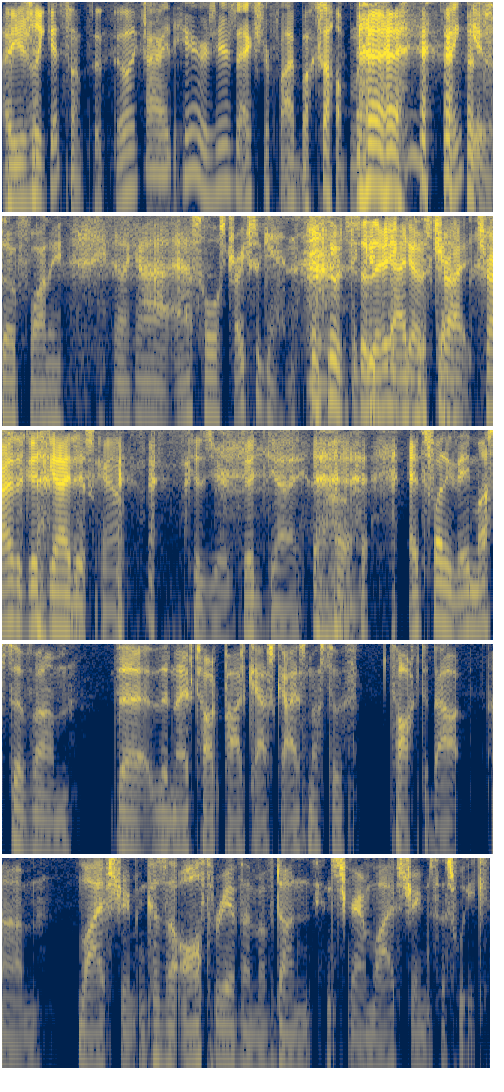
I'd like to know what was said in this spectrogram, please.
I usually get something. They're like, all right, here's here's extra five bucks off. Like, Thank you. That's so funny. You're like, ah, asshole strikes again. The so good there guy you go. discount. Try try the good guy discount because you're a good guy. Um, it's funny they must have um the the knife talk podcast guys must have talked about um live streaming because all three of them have done instagram live streams this week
